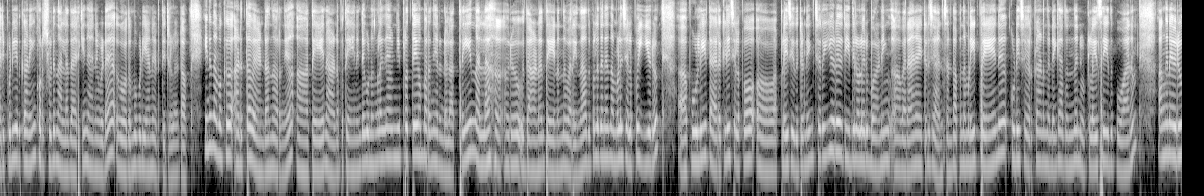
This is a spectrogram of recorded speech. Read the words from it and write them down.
അരിപ്പൊടി എടുക്കുകയാണെങ്കിൽ കുറച്ചുകൂടി നല്ലതായിരിക്കും. ഞാനിവിടെ ഗോതമ്പ് പൊടിയാണ് എടുത്തിട്ടുള്ളത് കേട്ടോ. ഇനി നമുക്ക് അടുത്ത വേണ്ടതെന്ന് പറഞ്ഞ് തേനാണ്. അപ്പോൾ തേനിന്റെ ഗുണങ്ങൾ ഞാൻ ഇനി പ്രത്യേകം പറഞ്ഞു തരണ്ടല്ലോ അത്രയും നല്ല ഒരു ഇതാണ് തേനെന്ന് പറയുന്നത്. അതുപോലെ തന്നെ നമ്മൾ ചിലപ്പോൾ ഈ ഒരു പുളി ഡയറക്റ്റ്ലി ചിലപ്പോൾ അപ്ലൈ ചെയ്തിട്ടുണ്ടെങ്കിൽ ചെറിയൊരു രീതിയിലുള്ള ഒരു ബേണിങ് വരാനായിട്ടൊരു ചാൻസ് ഉണ്ട്. അപ്പോൾ നമ്മൾ ഈ തേന് കൂടി ചേർക്കുകയാണെന്നുണ്ടെങ്കിൽ അതൊന്ന് ന്യൂട്രലൈസ് ചെയ്ത് പോകാനും അങ്ങനെ ഒരു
